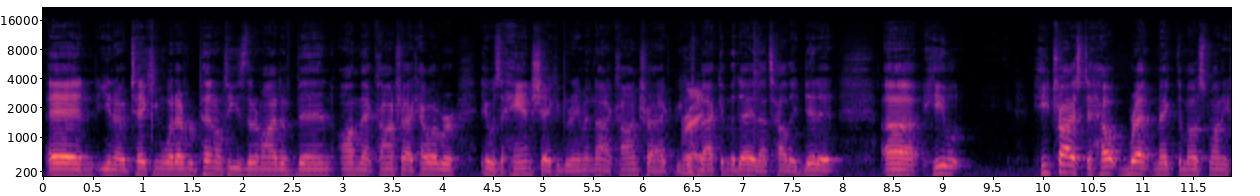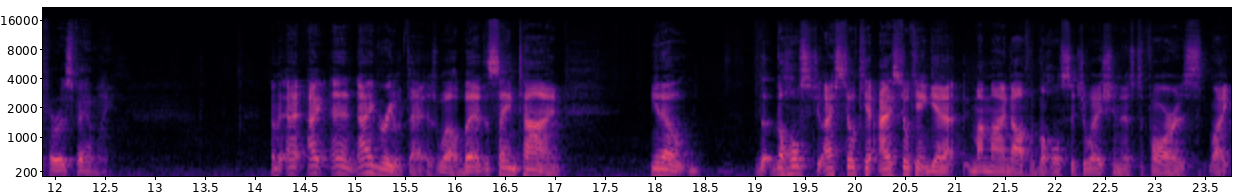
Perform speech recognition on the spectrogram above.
and you know taking whatever penalties there might have been on that contract. However, it was a handshake agreement, not a contract, because Right. back in the day that's how they did it. Uh, he he tries to help Bret make the most money for his family. I mean, I, I and I agree with that as well. But at the same time, you know, the, the whole I still can't I still can't get my mind off of the whole situation as to far as like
